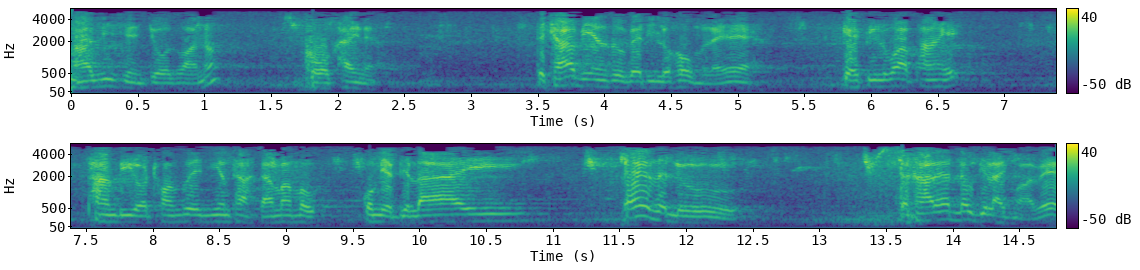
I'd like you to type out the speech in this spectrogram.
ငါးစီးရှင်ကြော်သွားနော်ခေါ်ခိုင်းတယ်တခြားပြင်ဆိုပဲဒီလိုဟုတ်မလဲကဲဒီလိုကဖန်ဟဲ့ဖန်ပြီးတော့ထောင်သွင်းညင်းထားဒါမှမဟုတ်ကိုမြက်ပြလိုက်အဲ့ဒါလို့တခါလဲလှုပ်ပြလိုက်မှာပဲ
